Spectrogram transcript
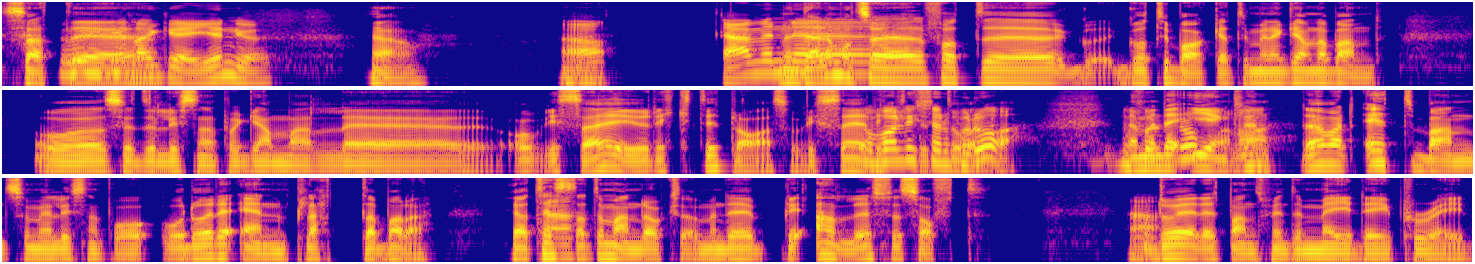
Så att, Det var hela eh, grejen ju. ja. Ja. ja men, Men däremot så har eh, jag fått eh, gå- tillbaka till mina gamla band. Och suttit och lyssnat på gammal, eh, och vissa är ju riktigt bra, alltså vissa är och vad lyssnade du på då? Du Nej, men det, egentligen, det har varit ett band som jag lyssnar på och då är det en platta bara. Jag har testat de andra också, men det blir alldeles för soft. Ja. Och då är det ett band som heter Mayday Parade.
